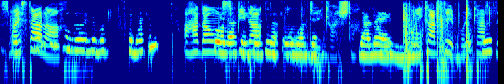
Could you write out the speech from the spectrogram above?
Z Majstara. Aha, dał mi speeda. Kaszta. Polikarty, polikarty.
